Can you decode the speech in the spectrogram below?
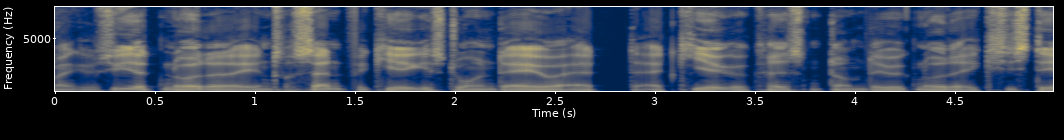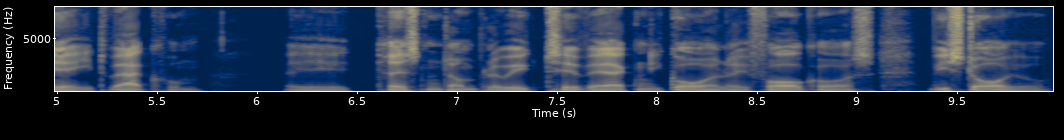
man kan jo sige, at noget, der er interessant ved kirkehistorien, det er jo, at, at kirke og kristendom, det er jo ikke noget, der eksisterer i et vakuum. Øh, kristendom blev ikke til hverken i går eller i forgårs. Vi står jo,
